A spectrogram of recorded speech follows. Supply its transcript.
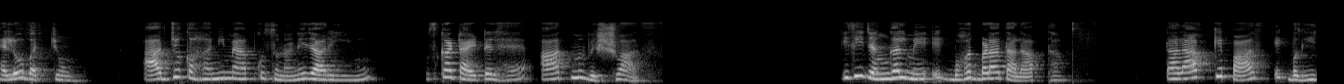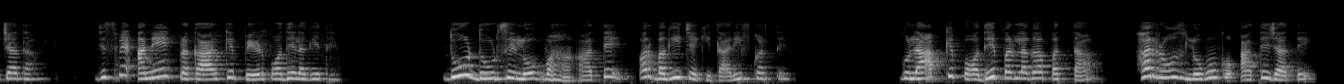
हेलो बच्चों, आज जो कहानी मैं आपको सुनाने जा रही हूँ, उसका टाइटल है आत्मविश्वास। किसी जंगल में एक बहुत बड़ा तालाब था। तालाब के पास एक बगीचा था, जिसमें अनेक प्रकार के पेड़ पौधे लगे थे। दूर दूर से लोग वहाँ आते और बगीचे की तारीफ़ करते। गुलाब के पौधे पर लगा पत्ता हर रोज लोगों को आते जाते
